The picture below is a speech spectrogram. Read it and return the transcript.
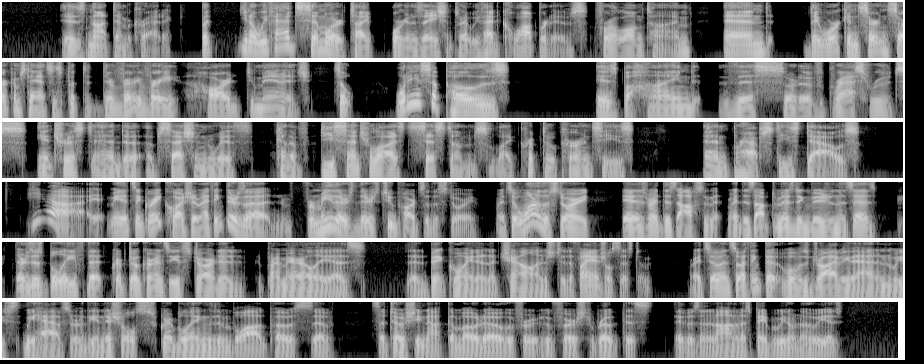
is not democratic, but you know we've had similar type organizations, right? We've had cooperatives for a long time, and they work in certain circumstances, but they're very, very hard to manage. So, what do you suppose is behind this sort of grassroots interest and uh, obsession with kind of decentralized systems like cryptocurrencies and perhaps these DAOs? Yeah, I mean it's a great question. I think there's a for me there's there's two parts of the story, right? So one of the story is right this optimistic right this optimistic vision that says there's this belief that cryptocurrency started primarily as, as Bitcoin and a challenge to the financial system, right? So and so I think that what was driving that, and we we have sort of the initial scribblings and blog posts of Satoshi Nakamoto, who for, who first wrote this. It was an anonymous paper. We don't know who he is.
